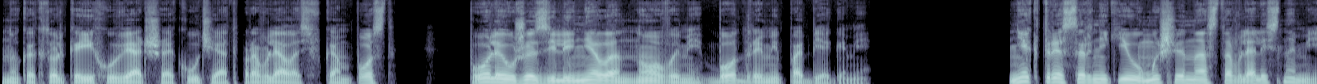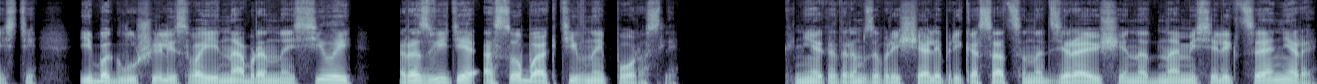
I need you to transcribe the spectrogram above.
Но как только их увядшая куча отправлялась в компост, поле уже зеленело новыми, бодрыми побегами. Некоторые сорняки умышленно оставлялись на месте, ибо глушили своей набранной силой развитие особо активной поросли. К некоторым запрещали прикасаться надзирающие над нами селекционеры,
